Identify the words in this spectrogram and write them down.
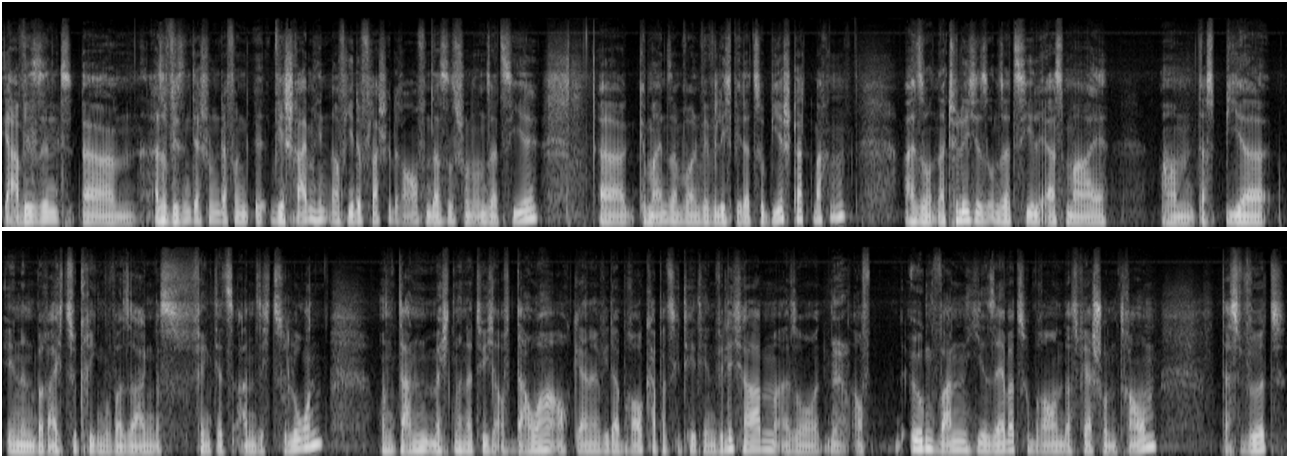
ja, wir sind, ähm, also wir sind ja schon davon, wir schreiben hinten auf jede Flasche drauf und das ist schon unser Ziel. Äh, gemeinsam wollen wir Willig wieder zur Bierstadt machen. Also natürlich ist unser Ziel erstmal, ähm, das Bier in einen Bereich zu kriegen, wo wir sagen, das fängt jetzt an, sich zu lohnen. Und dann möchte man natürlich auf Dauer auch gerne wieder Braukapazität hier in Willig haben. Also ja. auf irgendwann hier selber zu brauen, das wäre schon ein Traum. Das wird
